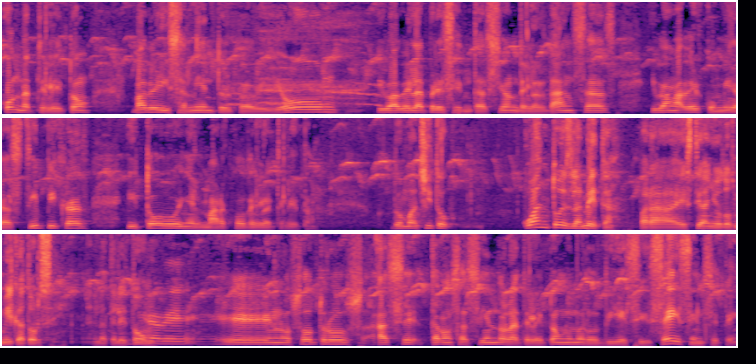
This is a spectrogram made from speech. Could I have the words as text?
con la Teletón, va a haber izamiento del pabellón y va a haber la presentación de las danzas y van a haber comidas típicas y todo en el marco de la Teletón. Don Manchito, ¿cuánto es la meta para este año 2014 en la Teletón? Mira, eh, nosotros hace, estamos haciendo la Teletón número 16 en CP.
